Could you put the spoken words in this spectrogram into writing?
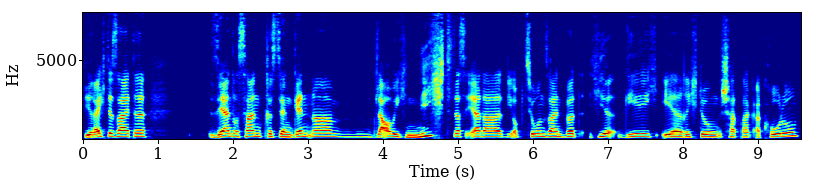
Die rechte Seite sehr interessant. Christian Gentner glaube ich nicht, dass er da die Option sein wird. Hier gehe ich eher Richtung Shadrach Akolo,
